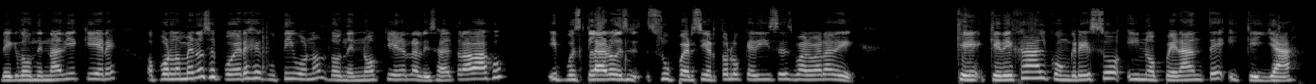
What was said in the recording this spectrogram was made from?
de donde nadie quiere, o por lo menos el Poder Ejecutivo, ¿no? Donde no quiere realizar el trabajo y pues claro, es súper cierto lo que dices, Bárbara, de que, que deja al Congreso inoperante y que ya,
